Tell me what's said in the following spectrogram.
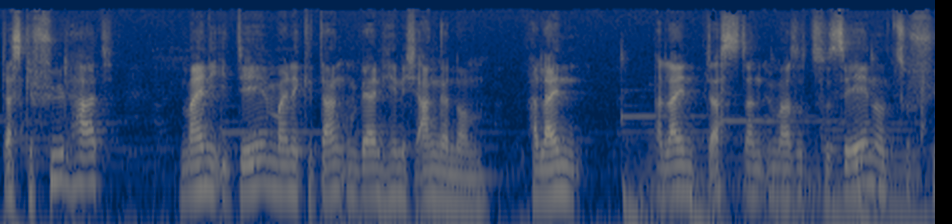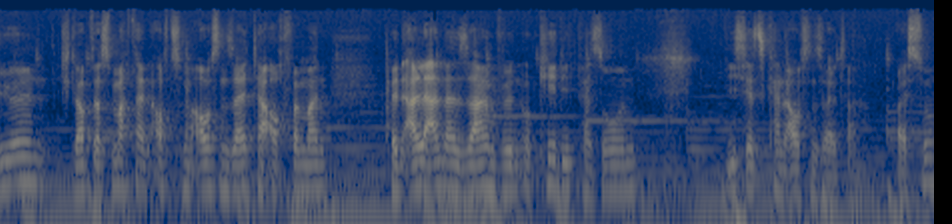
das Gefühl hat, meine Ideen, meine Gedanken werden hier nicht angenommen. Allein, allein das dann immer so zu sehen und zu fühlen, ich glaube, das macht einen auch zum Außenseiter, auch wenn man, wenn alle anderen sagen würden, okay, die Person, die ist jetzt kein Außenseiter, weißt du?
